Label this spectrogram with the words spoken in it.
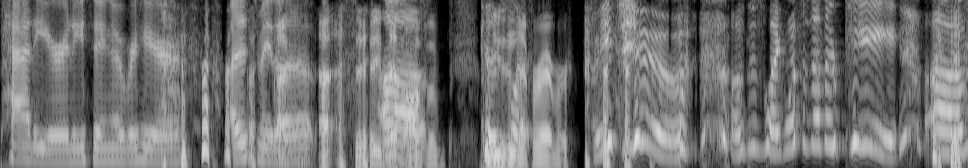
patty or anything over here. I just made that up. I, I, that's uh, awesome. I'm using like, that forever. me too. I was just like, what's another P? Um,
